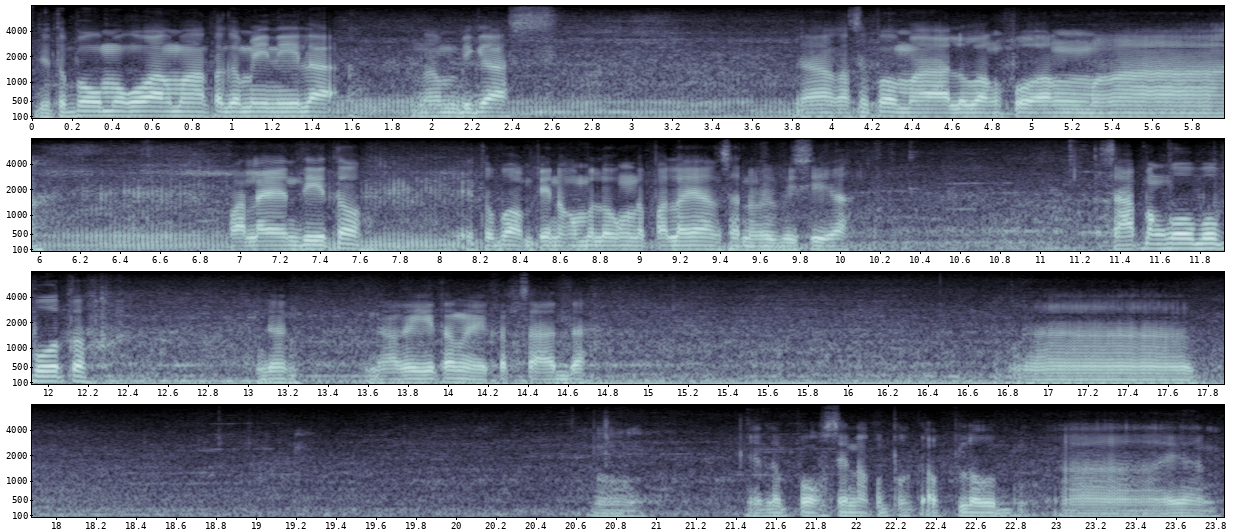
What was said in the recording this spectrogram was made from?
Dito po kumukuha ang mga taga Maynila ng bigas. Kaya kasi po maluwang po ang mga palayan dito. Ito po ang pinakamalawang na palayan sa Nueva Ecija. Sapang kubo po to. Yan. Nakikita may katsada. At oh, yan lang po kasi nakapag-upload. Ah, ayan.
